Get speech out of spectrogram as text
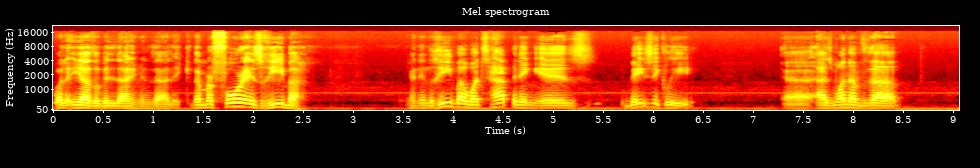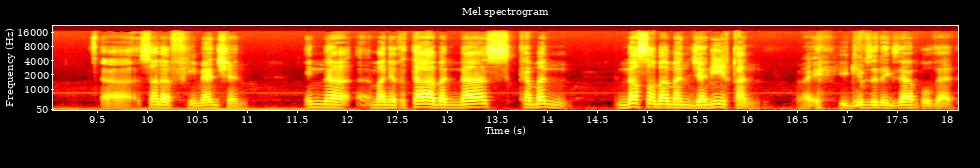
Number four is riba, And in riba, what's happening is basically, as one of the uh, Salaf he mentioned, إن من اغتاب الناس كمن نصب منجنيقا right? He gives an example that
